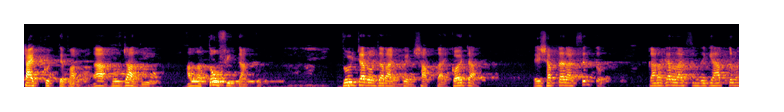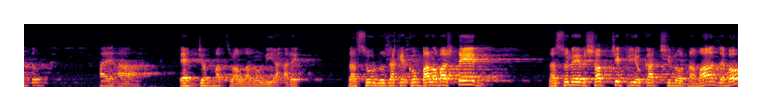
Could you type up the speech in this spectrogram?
টাইট করতে পারবেন আর রোজা দিয়ে। আল্লাহ তৌফিক দান করুন। দুইটা রোজা রাখবেন সপ্তাহে। কয়টা? এই সপ্তাহে রাখছেন তো? কারা কারা রাখছেন দেখি, হাত তুলেন তো। হায় হা একজন মাত্র আল্লাহর অলিয়া হারে রাসূল রোজাকে খুব ভালোবাসতেন। রাসুলের সবচেয়ে প্রিয় কাজ ছিল নামাজ এবং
